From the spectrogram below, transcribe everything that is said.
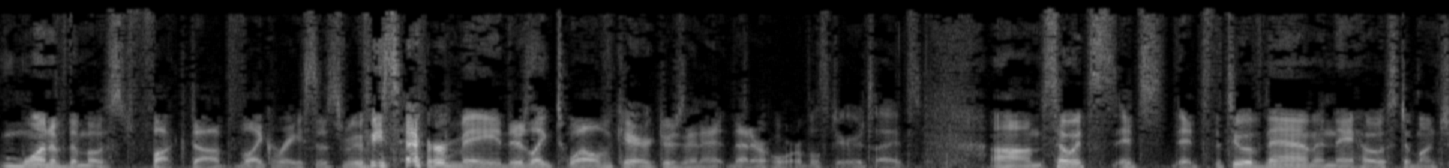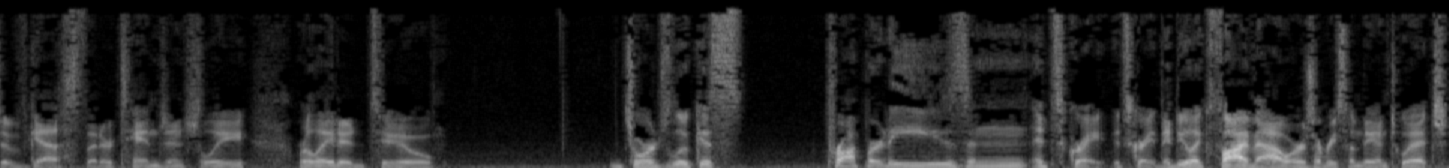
one of the most fucked up like racist movies ever made. There's like 12 characters in it that are horrible stereotypes. Um, so it's it's it's the two of them, and they host a bunch of guests that are tangentially related to George Lucas properties and it's great. It's great. They do like five hours every Sunday on Twitch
